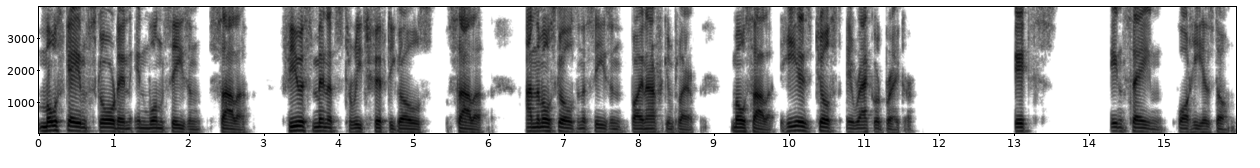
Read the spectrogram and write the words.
Most games scored in in one season, Salah. Fewest minutes to reach 50 goals, Salah. And the most goals in a season by an African player, Mo Salah. He is just a record breaker. It's insane what he has done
